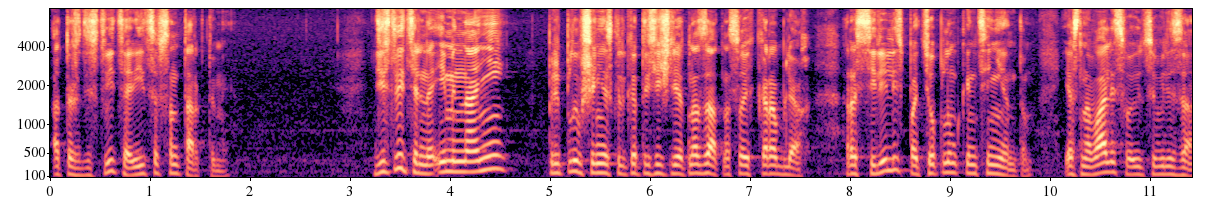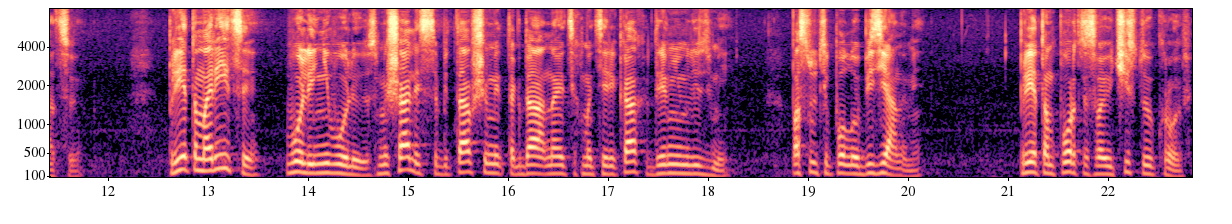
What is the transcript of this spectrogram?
отождествить арийцев с антарктами. Действительно, именно они, приплывшие несколько тысяч лет назад на своих кораблях, расселились по теплым континентам и основали свою цивилизацию. При этом арийцы волей-неволей смешались с обитавшими тогда на этих материках древними людьми, по сути полуобезьянами, при этом портя свою чистую кровь.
